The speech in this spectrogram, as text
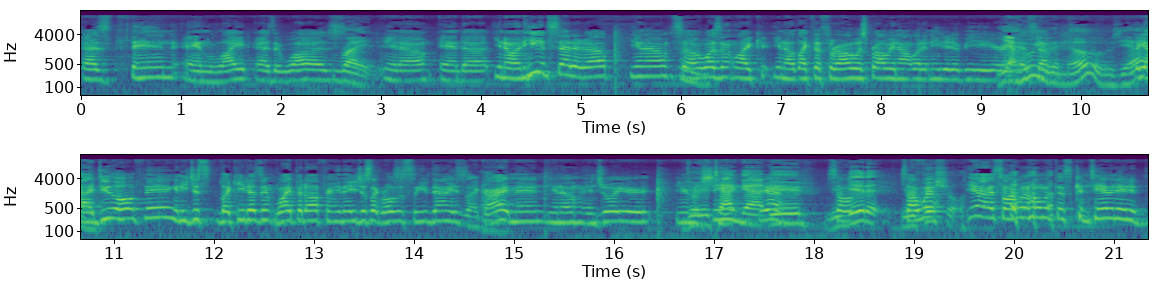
as thin and light as it was. Right. You know, and uh, you know, and he had set it up. You know, so Hmm. it wasn't like you know, like the throw was probably not what it needed to be. Or Yeah, who stuff. even knows? Yeah. But yeah, I do the whole thing, and he just like he doesn't wipe it off or anything. He just like rolls his sleeve down. He's like, "All right, man, you know, enjoy your your Enjoy your machine." tack gap, dude. You did it. so You're I went, yeah. So I went home with this contaminated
